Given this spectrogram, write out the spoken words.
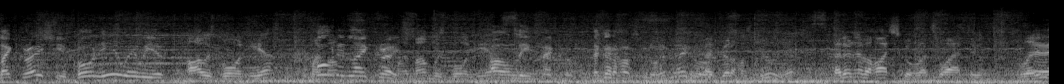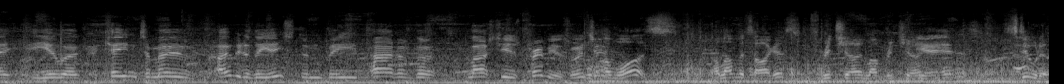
Lake Grace? You're born here? Where were you? I was born here. My Born mum- in Lake Grace. My mum was born here. Holy mackerel! They've got a hospital, haven't they? Or- They've got a hospital, yeah. They don't have a high school, that's why I have to leave. Uh, you were keen to move over to the east and be part of the last year's premiers, weren't you? I was. I love the Tigers. Richo, love Richo. Yes. Still do.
